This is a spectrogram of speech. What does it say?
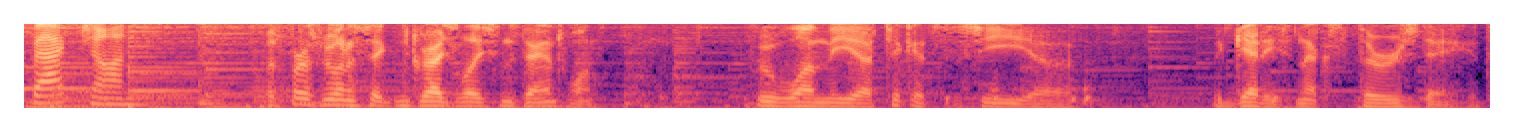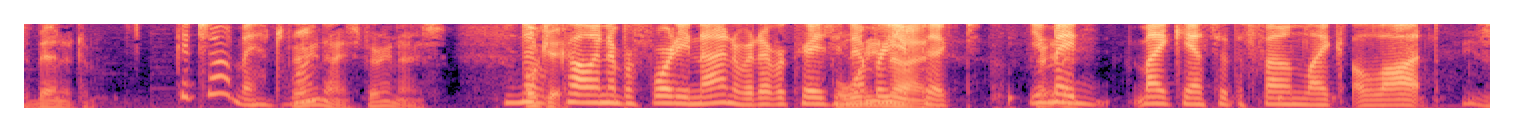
look back, John. But first, we want to say congratulations to Antoine, who won the uh, tickets to see uh, the Gettys next Thursday at the Benedum. Good job, Antoine. Very nice, very nice. Number Okay. caller number 49 or whatever crazy number you picked. You made Mike answer the phone like a lot. He's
